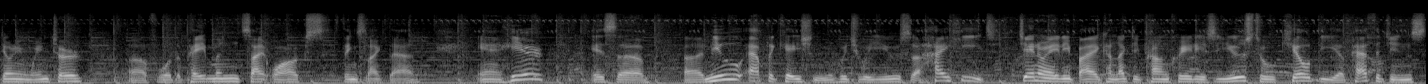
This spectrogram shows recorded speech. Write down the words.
during winter uh, for the pavement, sidewalks, things like that. And here is a a new application which we use uh, high heat generated by conductive concrete is used to kill the uh, pathogens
